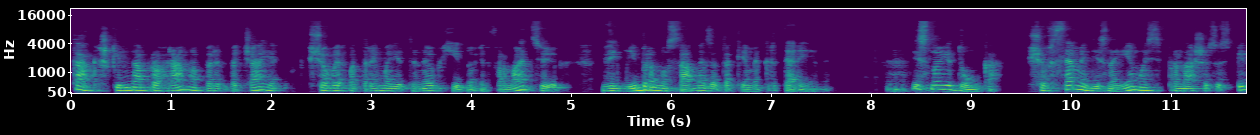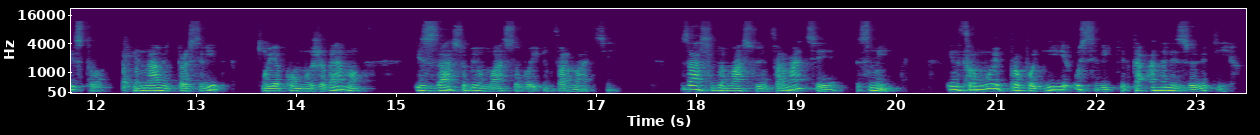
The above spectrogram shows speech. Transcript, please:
Так, шкільна програма передбачає, що ви отримаєте необхідну інформацію, відібрану саме за такими критеріями. Існує думка, що все ми дізнаємось про наше суспільство і навіть про світ, у якому живемо, із засобів масової інформації. Засоби масової інформації ЗМІ інформують про події у світі та аналізують їх.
